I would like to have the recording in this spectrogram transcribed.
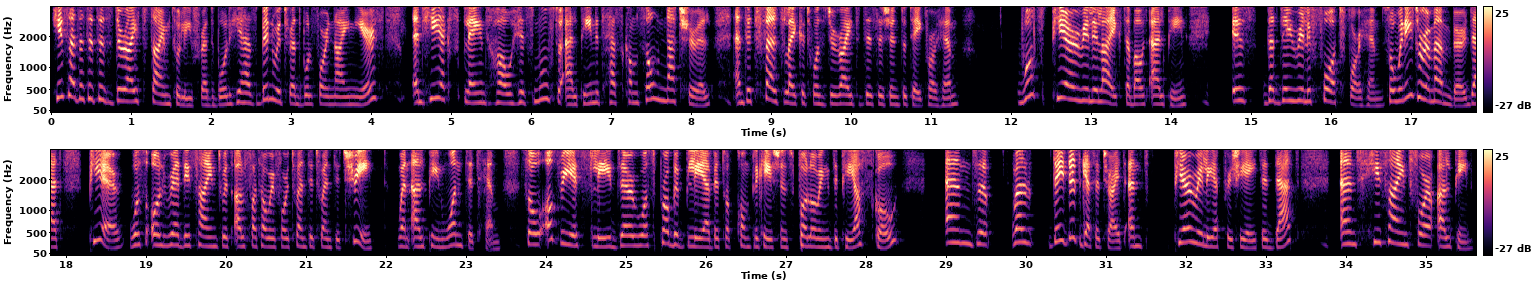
he said that it is the right time to leave Red Bull. He has been with Red Bull for nine years, and he explained how his move to Alpine it has come so natural, and it felt like it was the right decision to take for him what Pierre really liked about Alpine is that they really fought for him. So we need to remember that Pierre was already signed with Alpha AlphaTauri for 2023 when Alpine wanted him. So obviously there was probably a bit of complications following the fiasco. And uh, well, they did get it right. And Pierre really appreciated that. And he signed for Alpine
